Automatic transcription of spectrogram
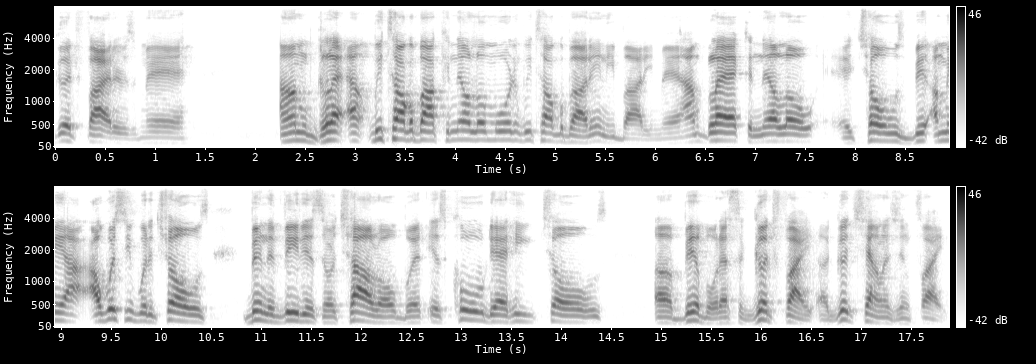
good fighters, man. I'm glad uh, we talk about Canelo more than we talk about anybody, man. I'm glad Canelo uh, chose. I mean, I, I wish he would have chose Benavidez or Charlo, but it's cool that he chose uh, Bivol. That's a good fight, a good challenging fight.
